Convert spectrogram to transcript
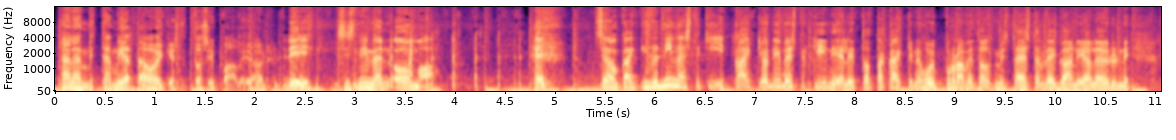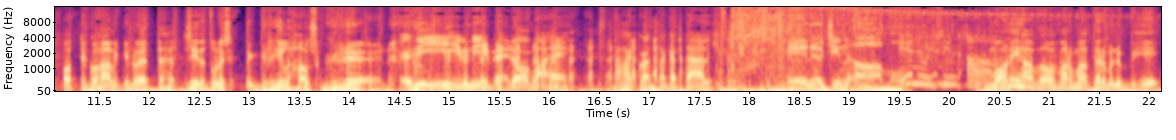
tää lämmittää mieltä oikeasti tosi paljon. Niin, siis nimenomaan. Et se on kaikki sitä nimestä kiinni. Kaikki on nimestä kiinni, eli tota, kaikki ne huippuravintolat, mistä ei sitä vegaania löydy, niin ootteko halkinnut, että siitä tulisi Grillhouse Grön? Niin, nimenomaan, hei. Vähän koettakaa tällä. Energin aamu. Monihan on varmaan törmännyt i-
